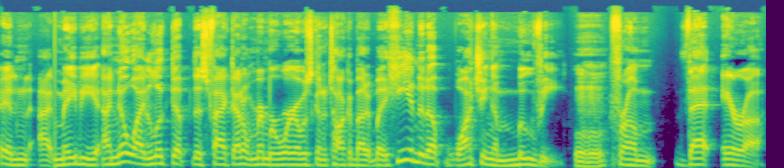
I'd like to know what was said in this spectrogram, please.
and I, maybe I know I looked up this fact. I don't remember where I was going to talk about it, but he ended up watching a movie mm-hmm. from that era.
